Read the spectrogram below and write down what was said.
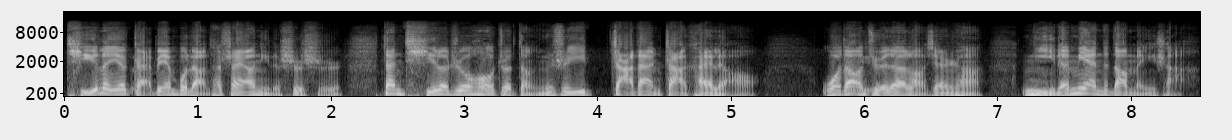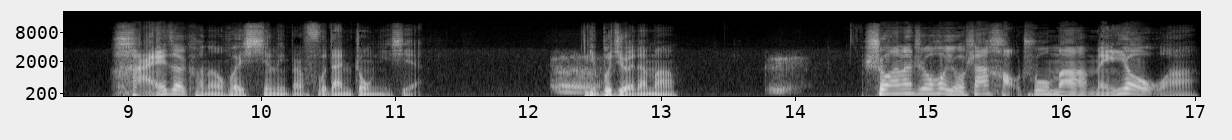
提了也改变不了他赡养你的事实，但提了之后，这等于是一炸弹炸开了。我倒觉得老先生，你的面子倒没啥，孩子可能会心里边负担重一些，嗯，你不觉得吗？对，说完了之后有啥好处吗？没有啊，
